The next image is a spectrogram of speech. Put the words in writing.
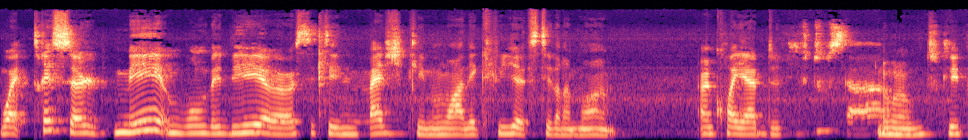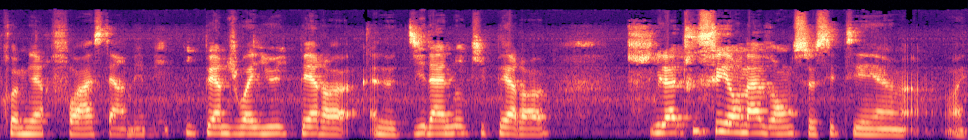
Ouais, très seul. Mais mon bébé, c'était magique les moments avec lui. C'était vraiment incroyable de vivre tout ça. Toutes les premières fois, c'était un bébé hyper joyeux, hyper dynamique, hyper. il a tout fait en avance. C'était, ouais,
